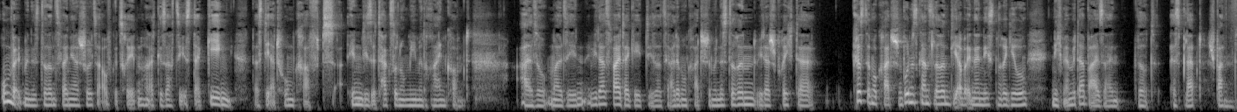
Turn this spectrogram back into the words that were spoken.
Umweltministerin Svenja Schulze aufgetreten und hat gesagt, sie ist dagegen, dass die Atomkraft in diese Taxonomie mit reinkommt. Also mal sehen, wie das weitergeht. Die sozialdemokratische Ministerin widerspricht der christdemokratischen Bundeskanzlerin, die aber in der nächsten Regierung nicht mehr mit dabei sein wird. Es bleibt spannend.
